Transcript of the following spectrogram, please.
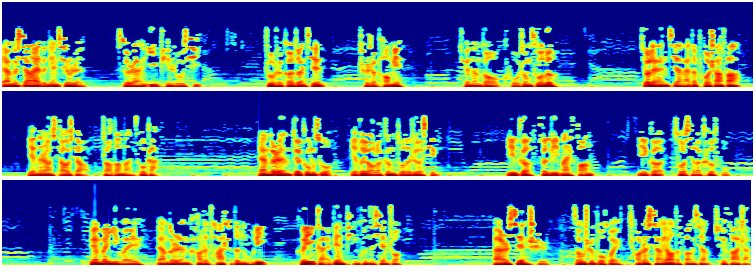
两个相爱的年轻人虽然一贫如洗，住着隔断间，吃着泡面，却能够苦中作乐。就连捡来的破沙发，也能让小小找到满足感。两个人对工作也都有了更多的热情，一个奋力卖房。一个做起了客服，原本以为两个人靠着踏实的努力可以改变贫困的现状，然而现实总是不会朝着想要的方向去发展。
